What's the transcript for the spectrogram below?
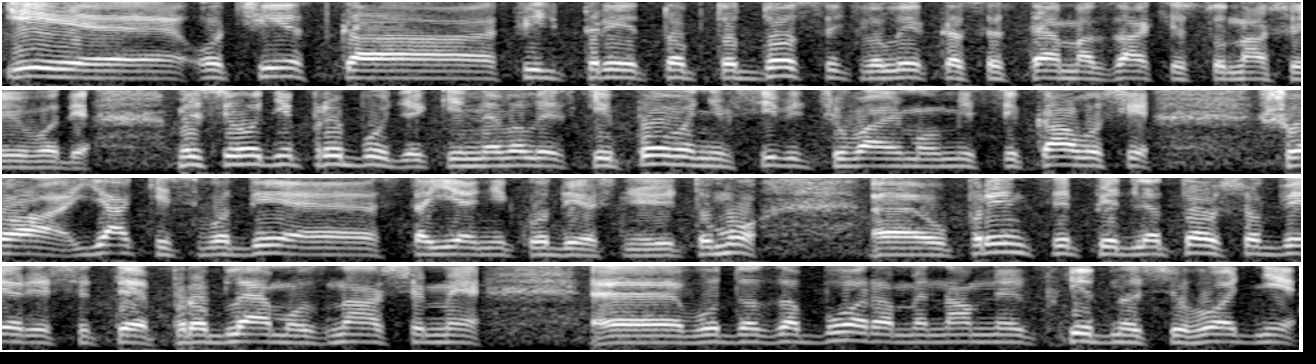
і е, очистка, фільтри, тобто досить велика система захисту нашої води. Ми сьогодні при будь-якій невеличкій повені всі відчуваємо в місті Калуші, що якість води е, стає нікудишньою. Тому, е, в принципі, для того, щоб вирішити проблему з нашими водозаборами, нам необхідно сьогодні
